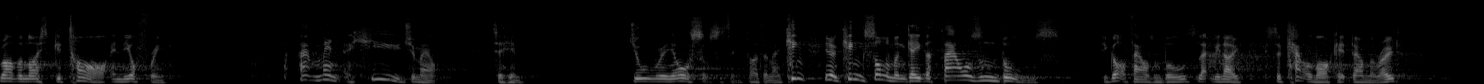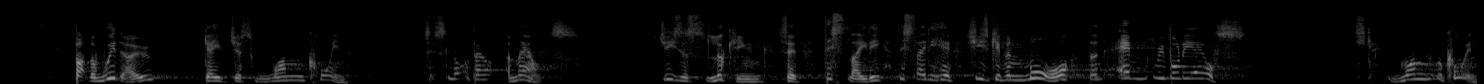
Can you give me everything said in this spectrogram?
rather nice guitar in the offering. That meant a huge amount to him. Jewelry, all sorts of things. I don't know. King, you know, King Solomon gave a thousand bulls. If you've got a thousand bulls, let me know. It's a cattle market down the road. But the widow gave just one coin. So it's not about amounts. Jesus, looking, said, This lady, this lady here, she's given more than everybody else. She gave one little coin.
